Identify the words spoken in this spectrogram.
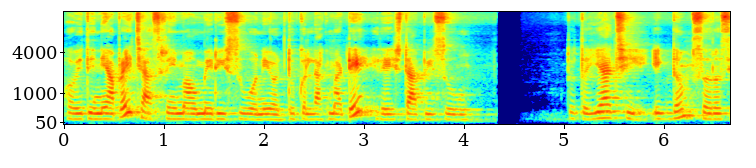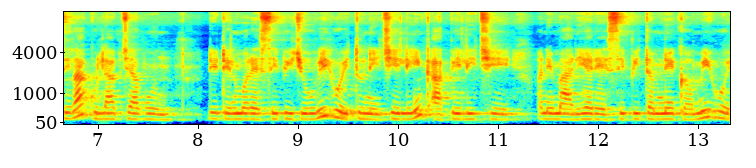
હવે તેને આપણે ચાસણીમાં ઉમેરીશું અને અડધો કલાક માટે રેસ્ટ આપીશું. તો તૈયાર છે. એકદમ સરસ એવા ગુલાબજાંબુન. ડિટેલમાં રેસીપી જોવી હોય તો નીચે લિંક આપેલી છે. અને મારી આ રેસીપી તમને ગમી હોય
